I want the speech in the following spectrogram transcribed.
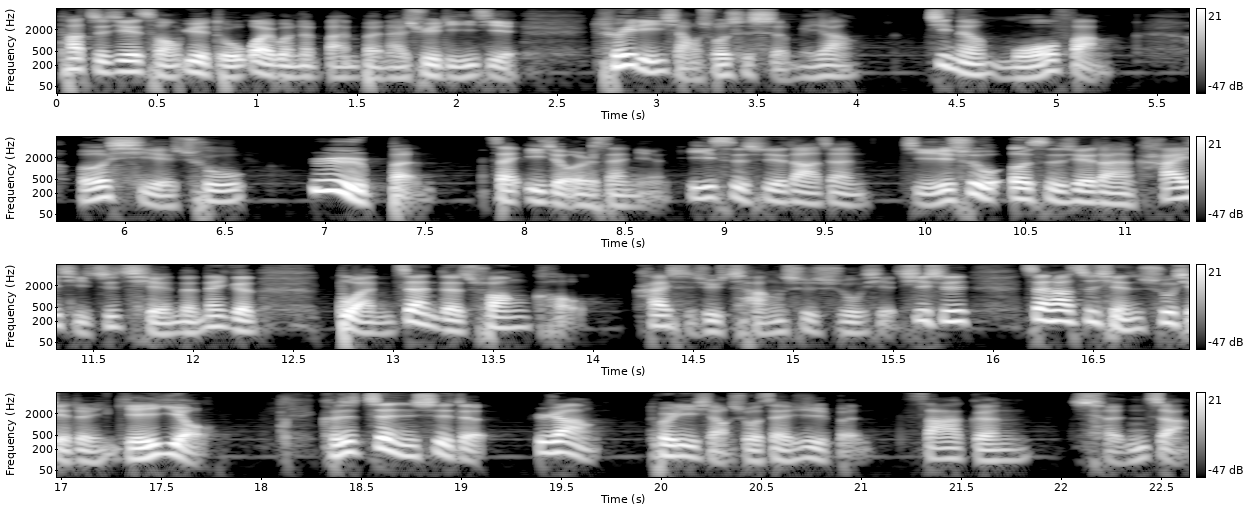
他直接从阅读外文的版本来去理解推理小说是什么样，既能模仿。而写出日本在一九二三年一次世界大战结束、二次世界大战开启之前的那个短暂的窗口，开始去尝试书写。其实，在他之前书写的人也有，可是正式的让推理小说在日本扎根成长，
